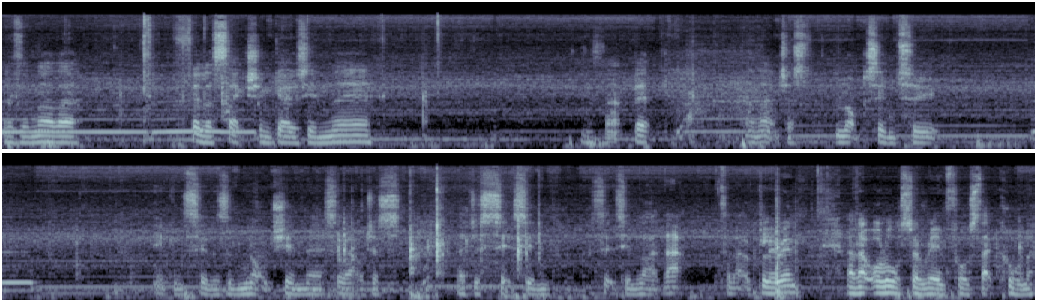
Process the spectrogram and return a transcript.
There's another filler section goes in there. There's that bit, and that just locks into you can see there's a notch in there so that'll just that just sits in sits in like that so that'll glue in and that will also reinforce that corner.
